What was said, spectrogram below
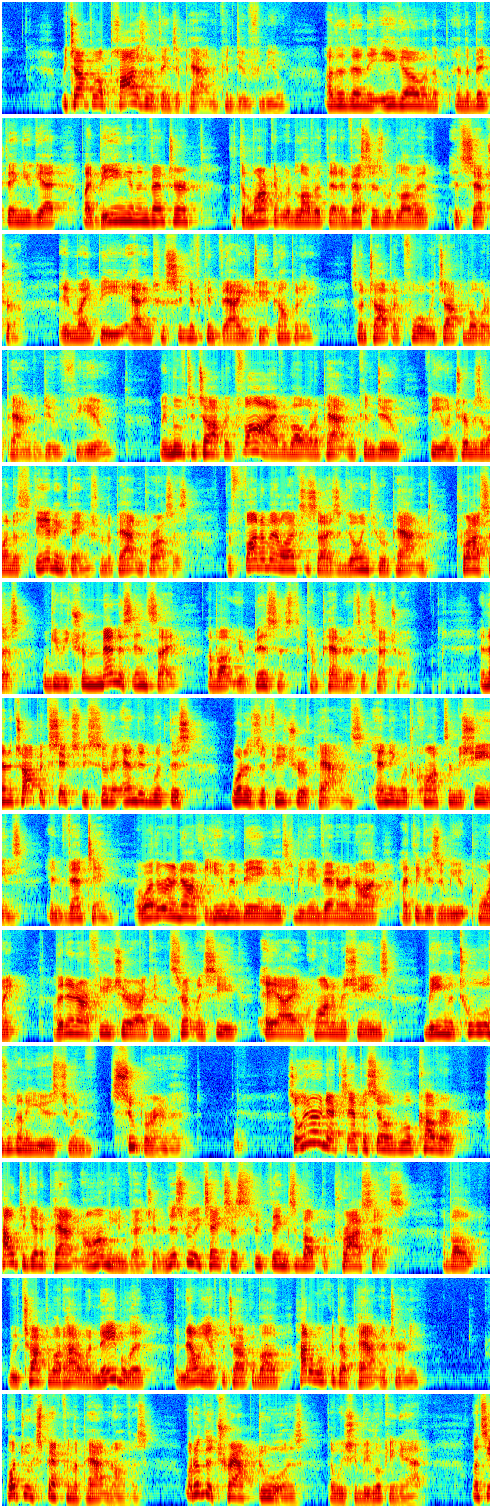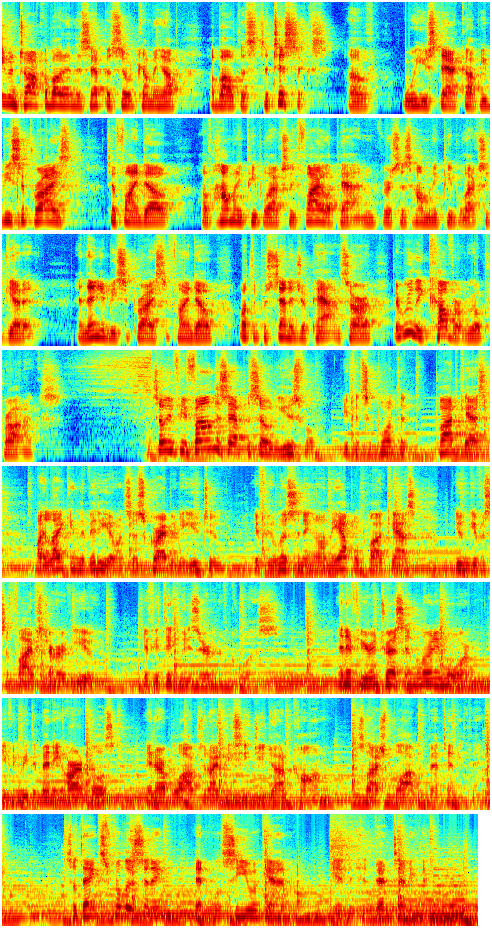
We talked about positive things a patent can do from you, other than the ego and the, and the big thing you get by being an inventor, that the market would love it, that investors would love it, etc. It might be adding to significant value to your company. So in topic four, we talked about what a patent can do for you. We moved to topic five about what a patent can do for you in terms of understanding things from the patent process. The fundamental exercise of going through a patent process will give you tremendous insight about your business, the competitors, etc. And then in topic six, we sort of ended with this what is the future of patents, ending with quantum machines, inventing. Whether or not the human being needs to be the inventor or not, I think is a mute point. But in our future, I can certainly see AI and quantum machines being the tools we're going to use to super invent. So, in our next episode, we'll cover how to get a patent on the invention. And this really takes us through things about the process. About we've talked about how to enable it, but now we have to talk about how to work with our patent attorney. What to expect from the patent office? What are the trap doors that we should be looking at? Let's even talk about in this episode coming up about the statistics of where you stack up. You'd be surprised to find out of how many people actually file a patent versus how many people actually get it. And then you'd be surprised to find out what the percentage of patents are that really cover real products. So if you found this episode useful, you can support the podcast by liking the video and subscribing to YouTube. If you're listening on the Apple Podcast, you can give us a five star review, if you think we deserve it, of course. And if you're interested in learning more, you can read the many articles in our blogs at ipcg.com slash blog invent anything. So thanks for listening, and we'll see you again in Invent Anything.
